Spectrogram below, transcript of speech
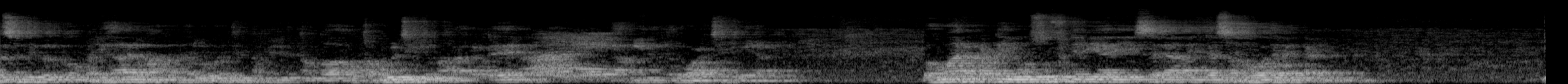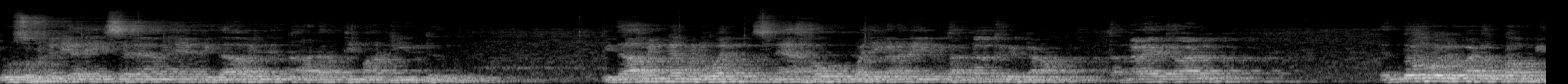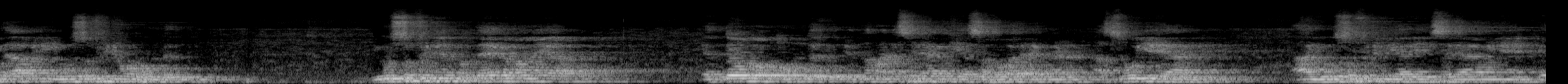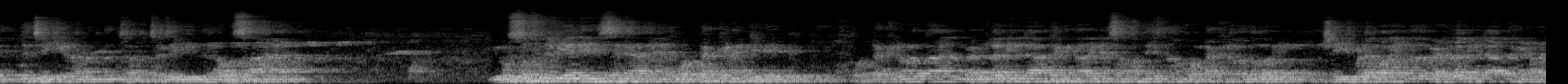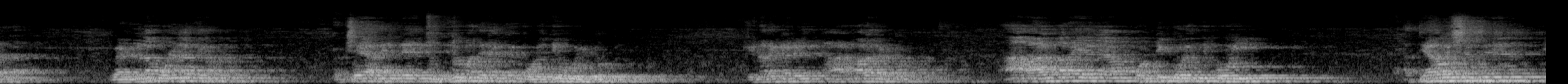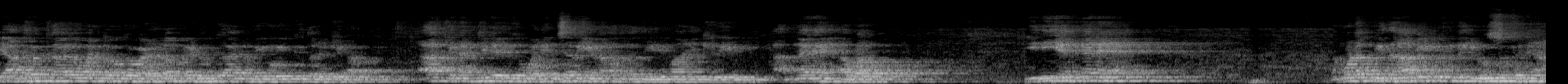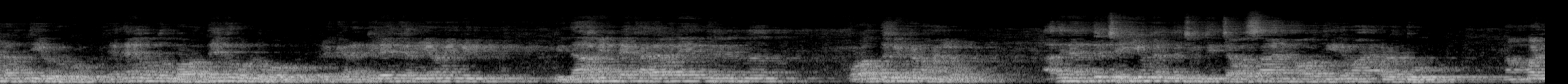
പ്രതിസന്ധികൾക്കും പരിഹാരമാകുന്ന രൂപത്തിൽ നമ്മിൽ നിന്ന് അള്ളാഹു കബൂൾ ചെയ്യുമാറാകട്ടെ. ബഹുമാനപ്പെട്ട യൂസുഫ് നബി അലി ഇസ്ലാമിന്റെ സഹോദരങ്ങൾ. യൂസുഫ് നബി അലി ഇസ്ലാമിനെ പിതാവിൽ നിന്ന് അടർത്തി മാറ്റിയിട്ട് പിതാവിന്റെ മുഴുവൻ സ്നേഹവും പരിഗണനയും തങ്ങൾക്ക് കിട്ടണം. തങ്ങളെക്കാൾ എന്തോ ഒരു അടുപ്പം പിതാവിന് യൂസുഫിനോടുണ്ട്. യൂസുഫിന് പ്രത്യേകമായ എന്തോ ഉണ്ട് എന്ന് മനസ്സിലാക്കിയ സഹോദരങ്ങൾ അസൂയയായി. ആ യൂസുഫ് നബി അലൈഹി സ്വലാമിനെ എന്ത് ചെയ്യണമെന്ന് ചർച്ച ചെയ്ത് അവസാനം യൂസുഫ് നബി അലൈഹി സ്വലാമിനെ പൊട്ടക്കിണറ്റിലേക്ക് പൊട്ടക്കിണമെന്നാൽ വെള്ളമില്ലാത്ത കിണറിനെ സംബന്ധിച്ച് നാം പൊട്ടക്കിണമെന്ന് പറയും. പക്ഷെ ഇവിടെ പറയുന്നത് വെള്ളമില്ലാത്ത കിണറല്ല. വെള്ളമുള്ള കിണർ. പക്ഷെ അതിന്റെ ചുറ്റുമതിലൊക്കെ പൊളിഞ്ഞു പോയിട്ടുണ്ട് കിണറിനൊരു ആൾമറ കെട്ടും. ആ ആൾമറയെല്ലാം പൊട്ടിപ്പൊളിഞ്ഞു പോയി. അത്യാവശ്യത്തിന് യാത്രക്കാരോ മറ്റോ ഒക്കെ വെള്ളം എടുക്കാൻ ഉപയോഗിക്കുന്ന ഒരു കിണർ ആ കിണറ്റിലേക്ക് വലിച്ചെറിയണമെന്ന് തീരുമാനിക്കുകയും അങ്ങനെ അവർ ഇനി എങ്ങനെ നമ്മുടെ പിതാവിൽ നിന്ന് യൂസുഫിനെ അടർത്തിയെടുക്കും എങ്ങനെ ഒന്ന് പുറത്തേക്ക് കൊണ്ടുപോകും? ഒരു കിണറ്റിലേക്ക് എറിയണമെങ്കിൽ പിതാവിന്റെ കരവലയത്തിൽ നിന്ന് പുറത്ത് കിട്ടണമല്ലോ. അതിനെന്ത് ചെയ്യുമെന്ന് ചിന്തിച്ച് അവസാനം അവർ തീരുമാനമെടുത്തു. നമ്മൾ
